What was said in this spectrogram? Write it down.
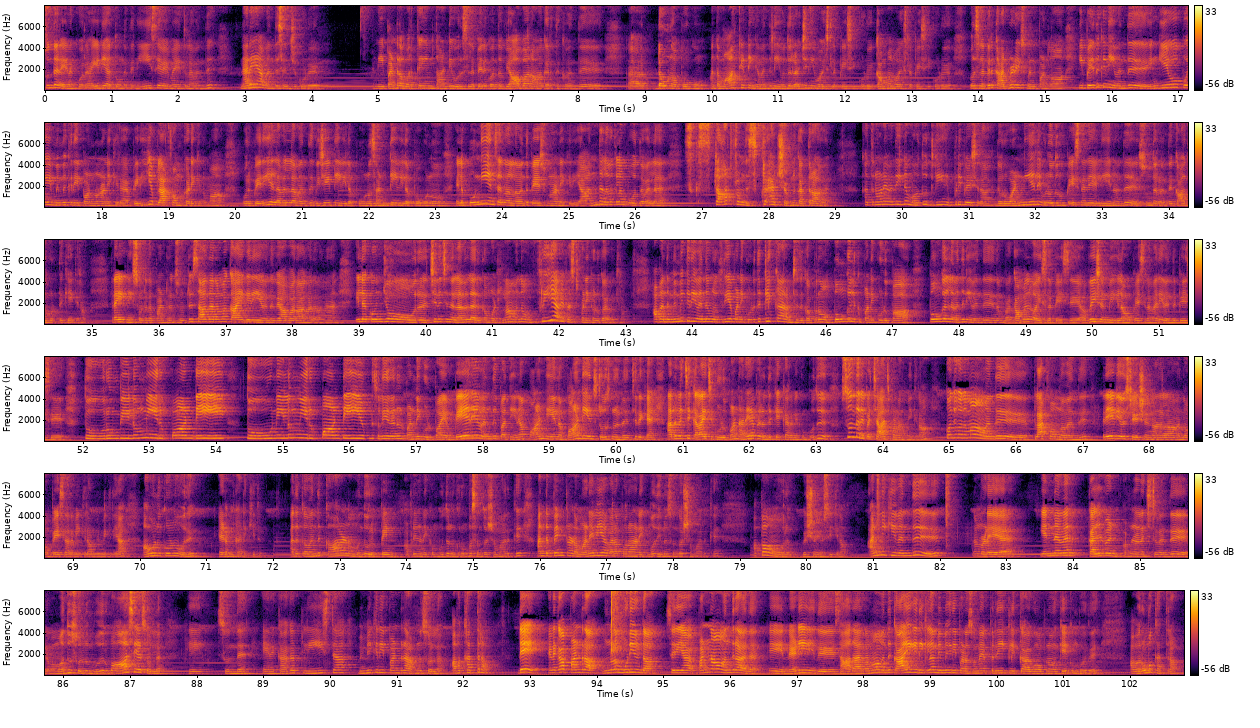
சுந்தர் எனக்கு ஒரு ஐடியா தோணுது. நீ இ சேவை மையத்தில் வந்து நிறையா வந்து செஞ்சு கொடு. நீ பண்ணுற ஒர்க்கையும் தாண்டி ஒரு சில பேருக்கு வந்து வியாபாரம் ஆகிறதுக்கு வந்து டவுனாக போகும். அந்த மார்க்கெட்டிங்கை வந்து நீ வந்து ரஜினி வாய்ஸில் பேசி கொடு கமல் வாய்ஸில் பேசி கொடு. ஒரு சில பேருக்கு அட்வர்டைஸ்மெண்ட் பண்ணலாம். இப்போ எதுக்கு நீ வந்து எங்கேயோ போய் மிமிக்ரி பண்ணணும்னு நினைக்கிற? பெரிய பிளாட்ஃபார்ம் கிடைக்கணுமா? ஒரு பெரிய லெவலில் வந்து விஜய் டிவியில் போகணும் சன் டிவியில் போகணும் இல்லை பொன்னியின் செல்வனில் வந்து பேசணும்னு நினைக்கிறியா? அந்த அளவுக்குலாம் போக ஸ்டார்ட் ஃப்ரம் த ஸ்க்ராட்ச் அப்படின்னு கத்துறாங்க. கத்துனோடனே வந்து என்ன மது? திடீர்னு இப்படி பேசுகிறா இந்த ஒரு ஒன் இயரில் இவ்வளோ தூரம் பேசினதே இல்லையேன்னு வந்து சுந்தர் வந்து காது கொடுத்து கேட்குறான் ரைட் நீ சொல்கிறத பண்ணுறேன்னு சொல்லிட்டு சாதாரணமாக காய்கறியை வந்து வியாபாரம் ஆகாதவங்க இல்லை கொஞ்சம் ஒரு சின்ன சின்ன லெவலில் இருக்கவங்கள்ட்டலாம் வந்து அவன் ஃப்ரீயாகவே ஃபஸ்ட் பண்ணி கொடுக்க ஆரம்பிக்கிறான். அப்போ அந்த மிமிக்ரி வந்து உங்களுக்கு ஃப்ரீயாக பண்ணி கொடுத்து கிளிக் ஆரம்பிச்சதுக்கப்புறம் பொங்கலுக்கு பண்ணி கொடுப்பா. பொங்கலில் வந்து நீ வந்து நம்ம கமல் வாய்ஸில் பேசு. அவை சண்மிகில் அவன் பேசுகிற மாதிரி வந்து பேசு. தூரும்பிலும் இருப்பாண்டி தூ பாண்டி அப்படின்னு சொல்லி ஏதாவது ஒன்று பண்ணி கொடுப்பா. என் பேரே வந்து பார்த்தீங்கன்னா பாண்டியன். நான் பாண்டியன் ஸ்டோர்ஸ்னு ஒன்று வச்சிருக்கேன். அதை வச்சு கலாய்ச்சி கொடுப்பான் நிறைய பேர் வந்து கேட்க ஆரம்பிக்கும் போது சுந்தர் இப்போ சார்ஜ் பண்ண ஆரம்பிக்கிறான். கொஞ்சம் கொஞ்சமாக வந்து பிளாட்ஃபார்மில் வந்து ரேடியோ ஸ்டேஷன் அதெல்லாம் வந்து அவன் பேச ஆரம்பிக்கிறான் மிமிக்ரியா அவனுக்குன்னு ஒரு இடம் கிடைக்கிது. அதுக்கு வந்து காரணம் வந்து ஒரு பெண் அப்படின்னு நினைக்கும் போது எனக்கு ரொம்ப சந்தோஷமாக இருக்குது அந்த பெண் தன்னோட மனைவியாக வர போகிறான்னு நினைக்கும் போது இன்னும் சந்தோஷமாக இருக்குது அப்போ அவன் ஒரு விஷயம் யோசிக்கிறான். அன்னைக்கு வந்து நம்மளுடைய என்னவர் கல்வன் அப்படின்னு நினச்சிட்டு வந்து நம்ம மது சொல்லும்போது ரொம்ப ஆசையாக சொல்ல ஹே சுந்தர் எனக்காக ப்ளீஸ்டா மிமிக்ரி பண்ணுறா அப்படின்னு சொல்ல. அவள் கத்துறான் டே எனக்கா பண்ணுறா உன்னால முடியும்டா. சரியா பண்ணா வந்துடாத ஏ நடி இது? சாதாரணமாக வந்து காய்கறிக்கெலாம் மிமிக்ரி பண்ண சொன்னால் எப்படி கிளிக் ஆகும்? அப்படின்னு அவன் கேட்கும்போது அவள் ரொம்ப கத்துறான்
